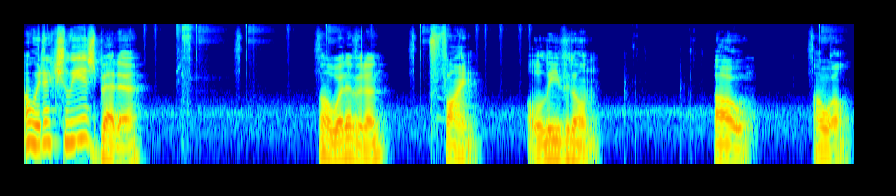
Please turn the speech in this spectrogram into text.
Oh, it actually is better. Well, whatever then. Fine. I'll leave it on. Oh. Oh well.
